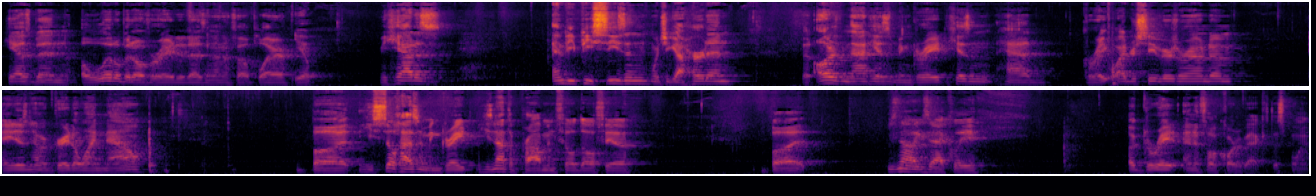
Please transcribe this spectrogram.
He has been a little bit overrated as an NFL player. Yep. He had his MVP season, which he got hurt in. But other than that, he hasn't been great. He hasn't had great wide receivers around him, and he doesn't have a great line now. But he still hasn't been great. He's not the problem in Philadelphia, but he's not exactly a great NFL quarterback at this point.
